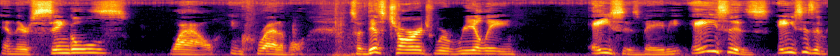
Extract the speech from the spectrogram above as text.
And their singles, wow, incredible. So Discharge were really aces, baby. Aces. Aces and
